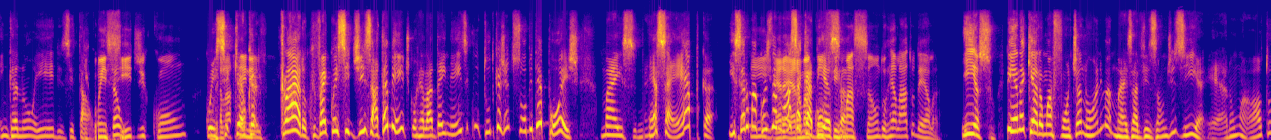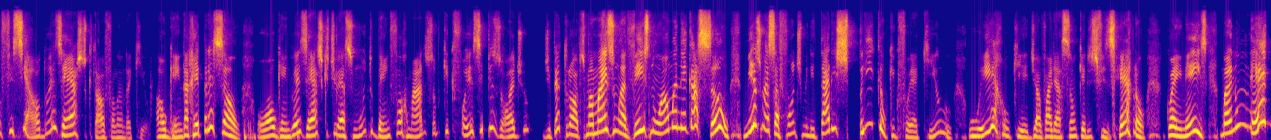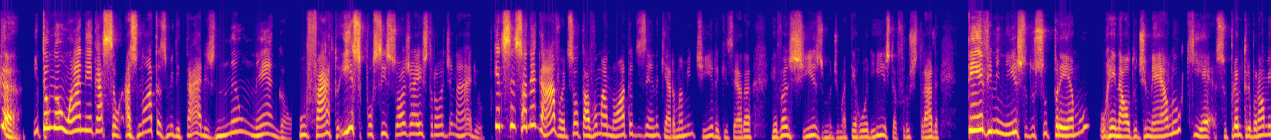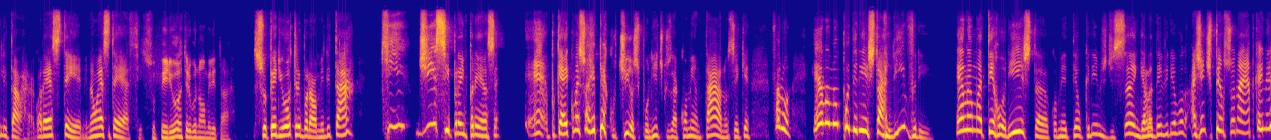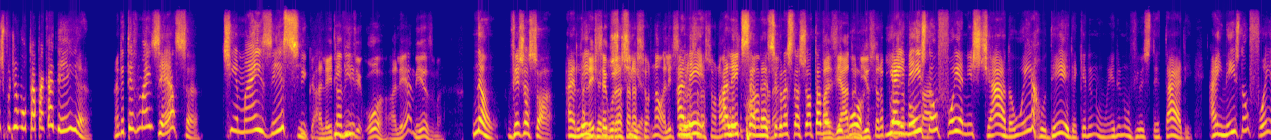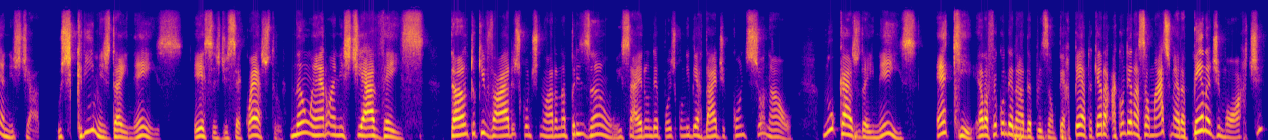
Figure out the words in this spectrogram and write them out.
enganou eles e tal. Que coincide então, com. Coincide, que é, que, claro, que vai coincidir exatamente com o relato da Inês e com tudo que a gente soube depois. Mas nessa época, isso era uma Sim, coisa da era, nossa era uma cabeça. confirmação do relato dela. Isso. Pena que era uma fonte anônima, mas a visão dizia, era um alto oficial do Exército que estava falando aquilo. Alguém da repressão, ou alguém do Exército que tivesse muito bem informado sobre o que foi esse episódio de Petrópolis. Mas, mais uma vez, não há uma negação. Mesmo essa fonte militar explica o que foi aquilo, o erro que, de avaliação que eles fizeram com a Inês, mas não nega. Então, não há negação. As notas militares não negam o fato. Isso, por si só, já é extraordinário. Porque eles só negavam, eles soltavam uma nota dizendo que era uma mentira, que isso era revanchismo de uma terrorista frustrada. Teve ministro do Supremo, o Reinaldo de Mello, que é Supremo Tribunal Militar, agora é STM, não STF. Superior Tribunal Militar. Superior Tribunal Militar, que disse para a imprensa, é, porque aí começou a repercutir os políticos, a comentar, não sei o quê. Falou: ela não poderia estar livre. Ela é uma terrorista, cometeu crimes de sangue, ela deveria voltar. A gente pensou na época que a Inês podia voltar para a cadeia. Ainda teve mais essa tinha mais esse. Sim, a lei estava em vigor, a lei é a mesma. Não, veja só. A lei, a lei de, de segurança nacional. Não, a lei de segurança a lei, nacional. A lei de né? segurança nacional estava em vigor. Nisso, e a Inês voltar. não foi anistiada. O erro dele é que ele não, ele não viu esse detalhe. A Inês não foi anistiada. Os crimes da Inês, esses de sequestro, não eram anistiáveis. Tanto que vários continuaram na prisão e saíram depois com liberdade condicional. No caso da Inês, é que ela foi condenada à prisão perpétua, que era a condenação máxima era pena de morte,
